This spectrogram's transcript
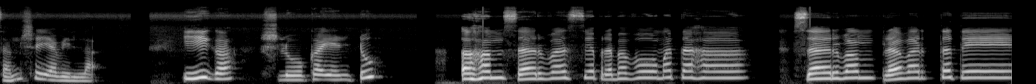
ಸಂಶಯವಿಲ್ಲ. ಈಗ ಶ್ಲೋಕ ಎಂಟು. ಅಹಂ ಸರ್ವಸ್ಯ ಪ್ರಭವೋ ಮತಃ, ಸರ್ವಂ ಪ್ರವರ್ತತೆ.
